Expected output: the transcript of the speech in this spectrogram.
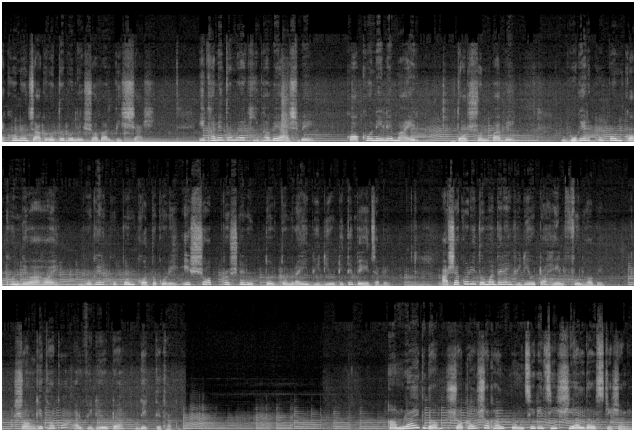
এখনও জাগ্রত বলে সবার বিশ্বাস। এখানে তোমরা কীভাবে আসবে? কখন এলে মায়ের দর্শন পাবে? ভোগের কুপন কখন দেওয়া হয়, ভোগের কুপন কত করে এর সব প্রশ্নের উত্তর তোমরা এই ভিডিওটিতে পেয়ে যাবে। আশা করি তোমাদের এই ভিডিওটা হেল্পফুল হবে। সঙ্গে থাকো আর ভিডিওটা দেখতে থাকো। আমরা একদম সকাল সকাল পৌঁছে গেছি শিয়ালদাও স্টেশনে।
